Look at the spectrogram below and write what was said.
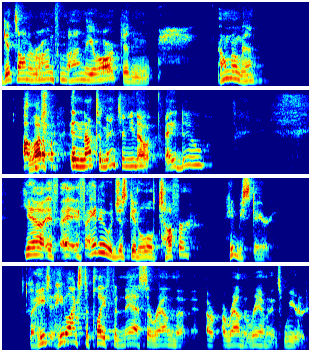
gets on a run from behind the arc and I don't know, man. Oh, a lot of fun. And not to mention, you know, they do. Yeah, if if Aidoo would just get a little tougher, he'd be scary. But he he likes to play finesse around the around the rim, and it's weird.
